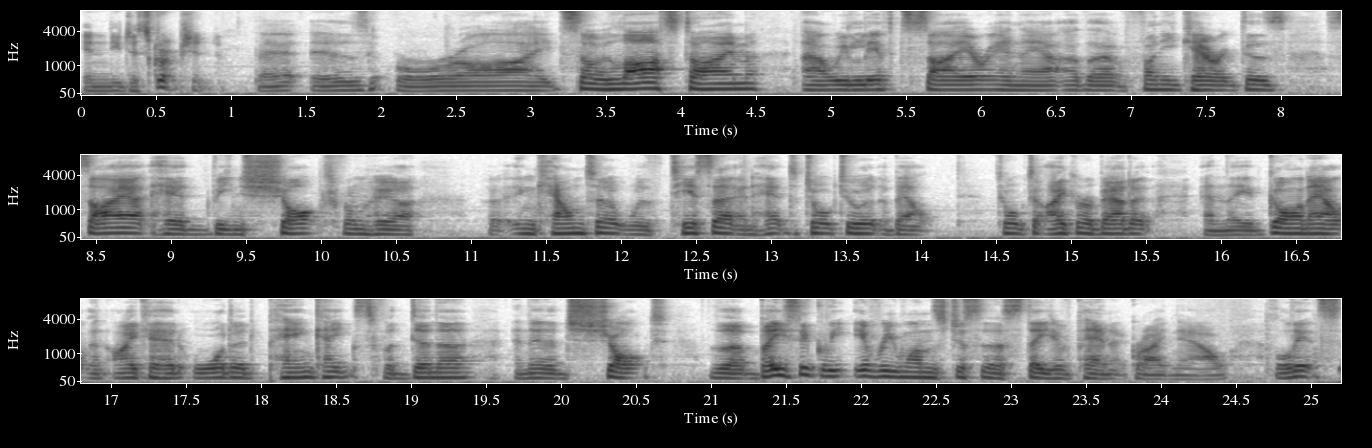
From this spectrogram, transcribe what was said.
in the description. That is right. So last time uh, we left Saya and our other funny characters. Saya had been shocked from her encounter with Tessa and had to talk to it about talk to Ica about it. And they had gone out and Ica had ordered pancakes for dinner, and that had shocked the basically everyone's just in a state of panic right now. Let's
